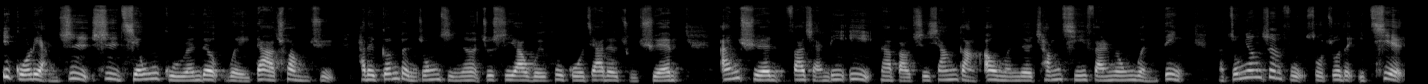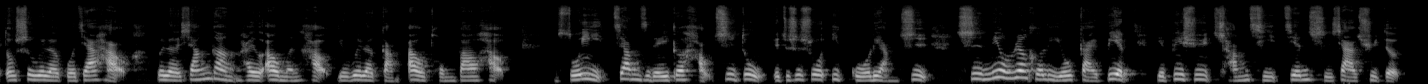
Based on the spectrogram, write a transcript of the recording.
一国两制是前无古人的伟大创举，它的根本宗旨呢，就是要维护国家的主权、安全、发展利益，那保持香港、澳门的长期繁荣稳定。那中央政府所做的一切都是为了国家好，为了香港还有澳门好，也为了港澳同胞好。”所以，这样子的一个好制度，也就是说，一国两制是没有任何理由改变，也必须长期坚持下去的。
